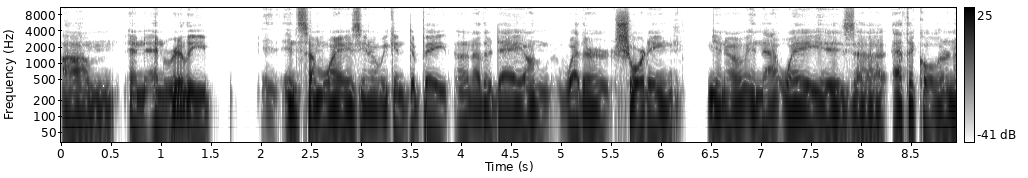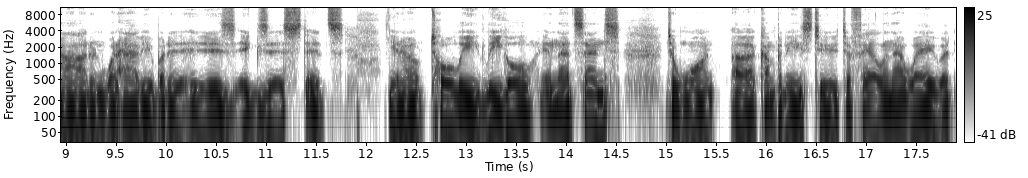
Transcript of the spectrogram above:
Um, and, and really in some ways, you know, we can debate another day on whether shorting you know, in that way is uh, ethical or not and what have you, but it, it is exist. It's, you know, totally legal in that sense to want uh, companies to to fail in that way. But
